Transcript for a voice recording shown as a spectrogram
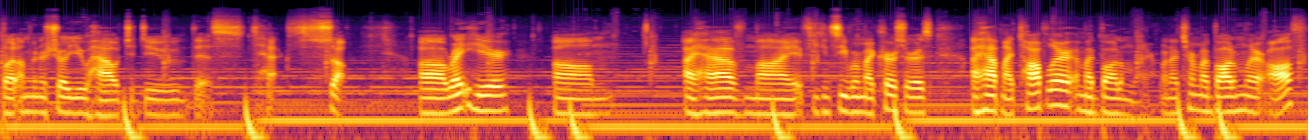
but I'm going to show you how to do this text. So, uh, right here, um, I have my, if you can see where my cursor is, I have my top layer and my bottom layer. When I turn my bottom layer off,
